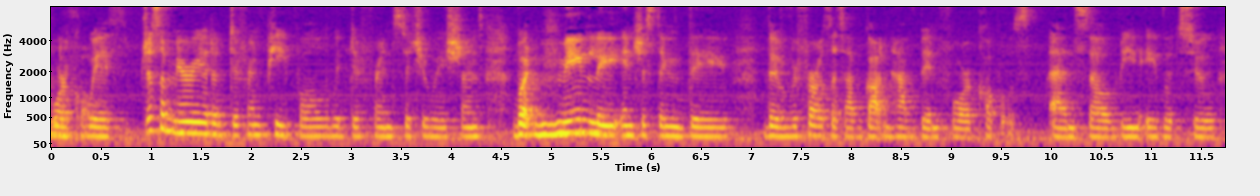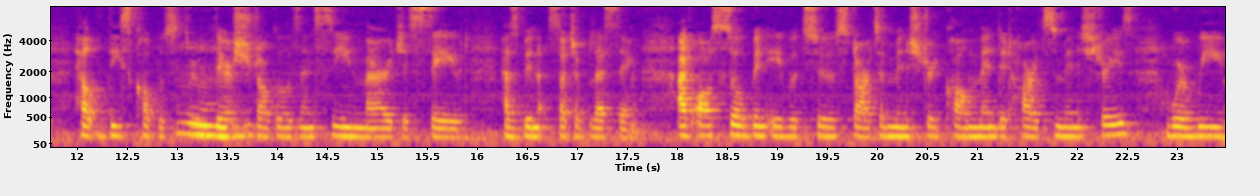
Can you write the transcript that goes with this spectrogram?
work with just a myriad of different people with different situations. But mainly interesting, the the referrals that I've gotten have been for couples, and so being able to help these couples through their mm. struggles and seeing marriages saved has been such a blessing. I've also been able to start a ministry called Mended Hearts Ministries, where we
